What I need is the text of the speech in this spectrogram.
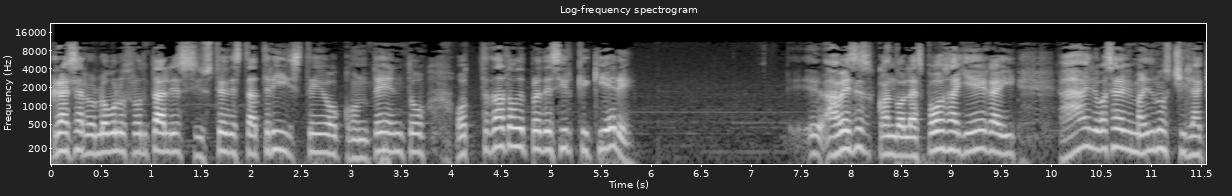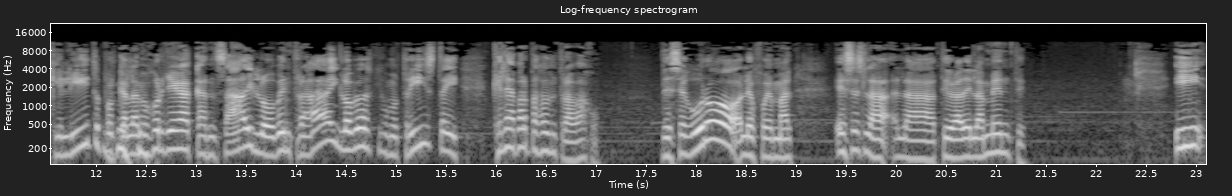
gracias a los lóbulos frontales, si usted está triste o contento, o trato de predecir qué quiere. Eh, a veces cuando la esposa llega y, ay, le voy a hacer a mi marido unos chilaquilitos, porque a lo mejor llega cansado y lo ve entrar y lo veo como triste y, ¿qué le habrá pasado en el trabajo? de seguro le fue mal. Esa es la, teoría de la mente. Y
